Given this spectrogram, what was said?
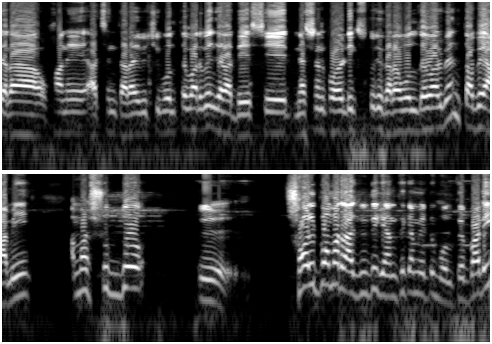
যারা ওখানে আছেন তারাই বেশি বলতে পারবেন যারা দেশে ন্যাশনাল পলিটিক্স করছে তারা বলতে পারবেন। তবে আমি আমার শুদ্ধ স্বল্প আমার রাজনৈতিক জ্ঞান থেকে আমি একটু বলতে পারি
